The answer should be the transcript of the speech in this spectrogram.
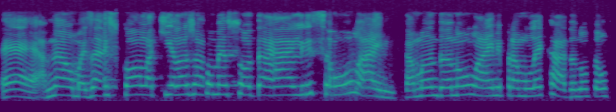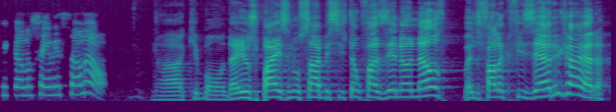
É, não, mas a escola aqui ela já começou a dar lição online. Tá mandando online pra molecada. Não estão ficando sem lição, não. Ah, que bom. Daí os pais não sabem se estão fazendo ou não. Eles falam que fizeram e já era.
